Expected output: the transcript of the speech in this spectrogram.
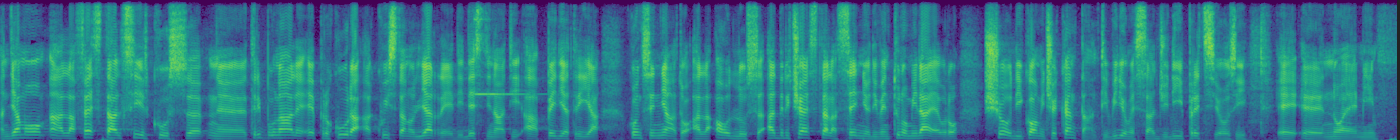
Andiamo alla festa al Circus, eh, Tribunale e Procura acquistano gli arredi destinati a pediatria, consegnato alla Odlus Adricesta l'assegno di 21.000 euro, show di comici e cantanti, videomessaggi di Preziosi e eh, Noemi.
